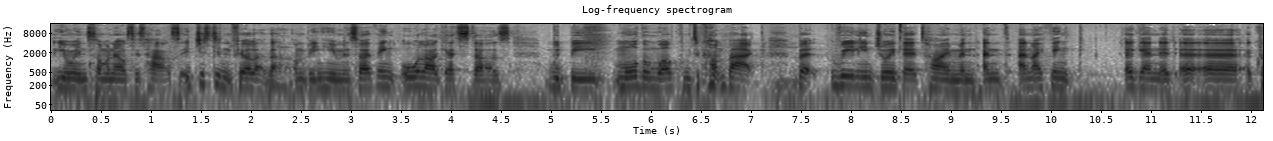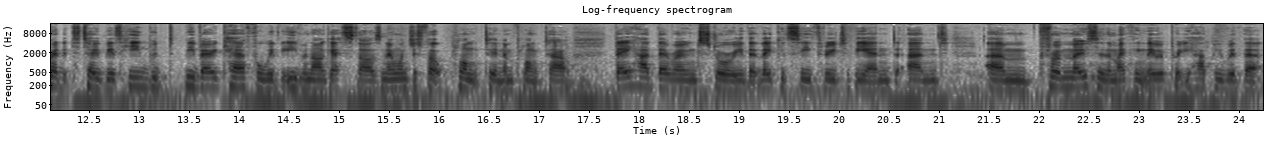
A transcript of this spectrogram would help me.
you're in someone else's house. It just didn't feel like that on Being Human. So I think all our guest stars would be more than welcome to come back, but really enjoyed their time. And and and I think again, a, a, a credit to Toby as he would be very careful with even our guest stars. No one just felt plonked in and plonked out. They had their own story that they could see through to the end, and um, for most of them, I think they were pretty happy with their.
